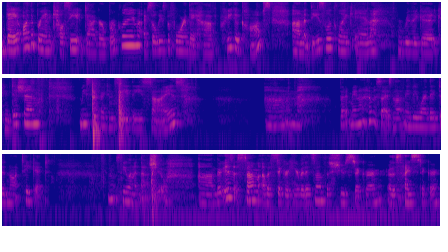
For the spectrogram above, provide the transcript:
They are the brand Kelsi Dagger Brooklyn. I've sold these before. They have pretty good comps. Um, these look like in really good condition. Let me see if I can see the size. Um, but it may not have a size and that may be why they did not take it. I don't see one in that shoe. Um, there is some of a sticker here, but it's not the shoe sticker or the size sticker.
